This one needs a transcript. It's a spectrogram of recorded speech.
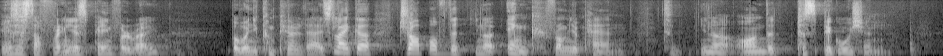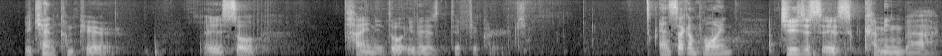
it's suffering. It's painful, right? But when you compare that, it's like a drop of the you know, ink from your pen to, you know, on the Pacific Ocean. You can't compare. It's so tiny, though it is difficult. And second point, Jesus is coming back.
